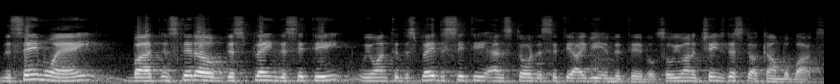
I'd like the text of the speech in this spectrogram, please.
the same way, but instead of displaying the city, we want to display the city and store the city ID in the table. So we want to change this to a combo box.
